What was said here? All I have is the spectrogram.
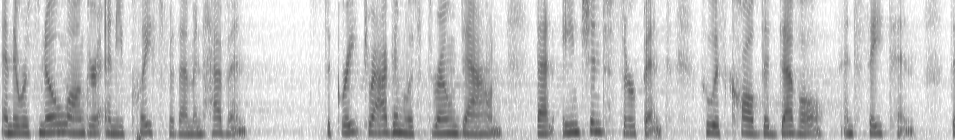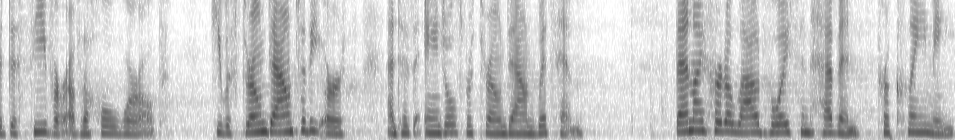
and there was no longer any place for them in heaven. The great dragon was thrown down, that ancient serpent who is called the devil and Satan, the deceiver of the whole world. He was thrown down to the earth, and his angels were thrown down with him. Then I heard a loud voice in heaven proclaiming,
